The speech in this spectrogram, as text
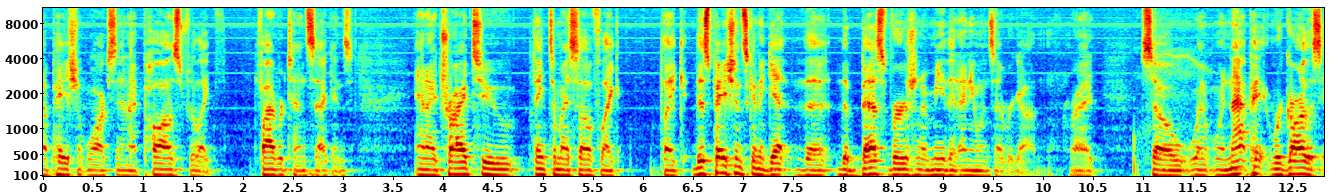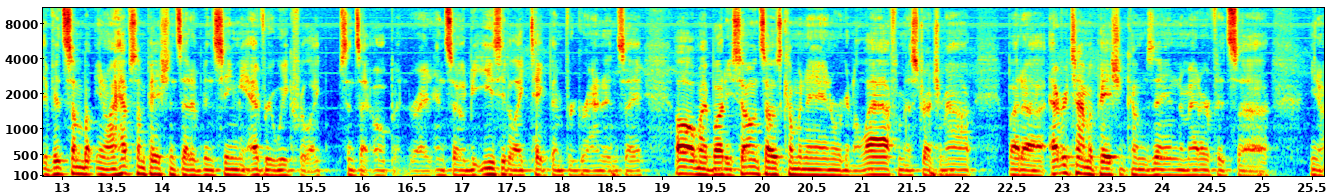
a patient walks in, I pause for like five or ten seconds, and I try to think to myself like, like this patient's going to get the the best version of me that anyone's ever gotten, right? So when, when that pa- regardless if it's some you know I have some patients that have been seeing me every week for like since I opened right and so it'd be easy to like take them for granted and say oh my buddy so and so's coming in we're gonna laugh I'm gonna stretch him out but uh, every time a patient comes in no matter if it's uh, you know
